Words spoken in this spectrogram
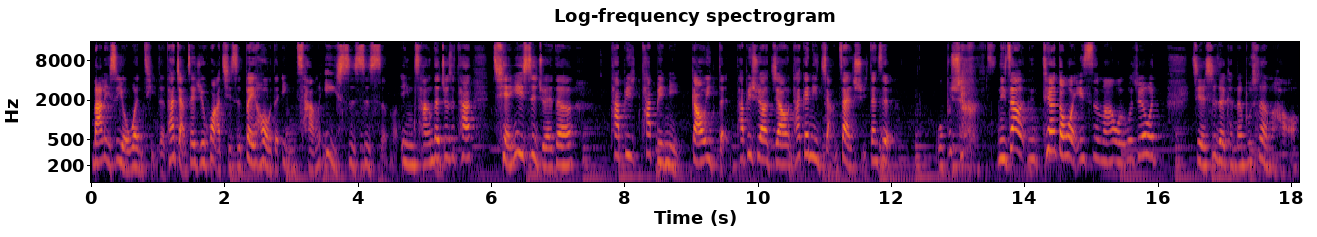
哪里是有问题的。他讲这句话其实背后的隐藏意识是什么？隐藏的就是他潜意识觉得他必他比你高一等，他必须要教他跟你讲赞许，但是我不需要。你知道你听得懂我意思吗？我我觉得我解释的可能不是很好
